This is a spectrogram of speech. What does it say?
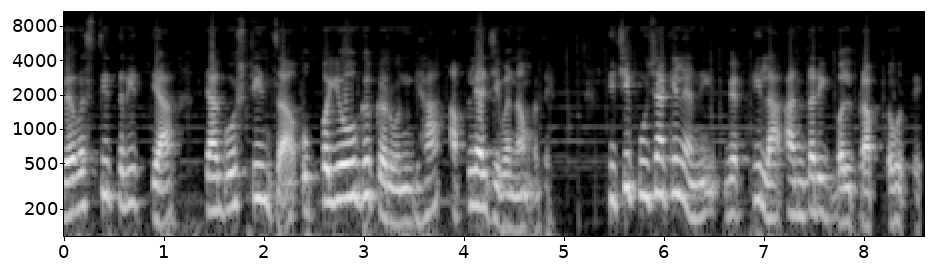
व्यवस्थितरित्या त्या गोष्टींचा उपयोग करून घ्या आपल्या जीवनामध्ये. तिची पूजा केल्याने व्यक्तीला आंतरिक बल प्राप्त होते.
